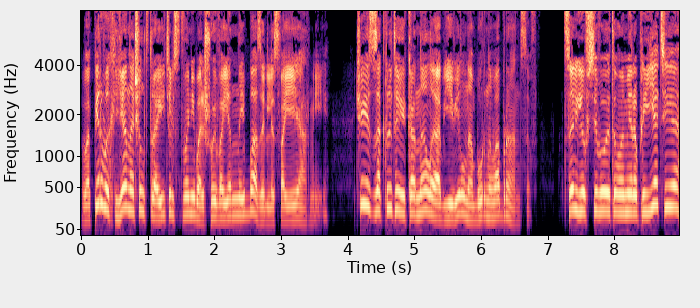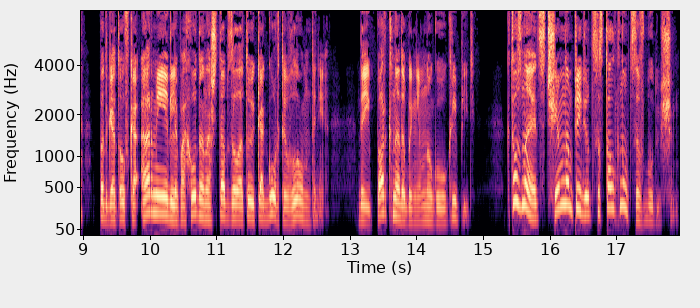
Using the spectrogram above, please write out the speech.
Во-первых, я начал строительство небольшой военной базы для своей армии. Через закрытые каналы объявил набор новобранцев. Целью всего этого мероприятия — подготовка армии для похода на штаб золотой когорты в Лондоне. Да и парк надо бы немного укрепить. Кто знает, с чем нам придется столкнуться в будущем.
